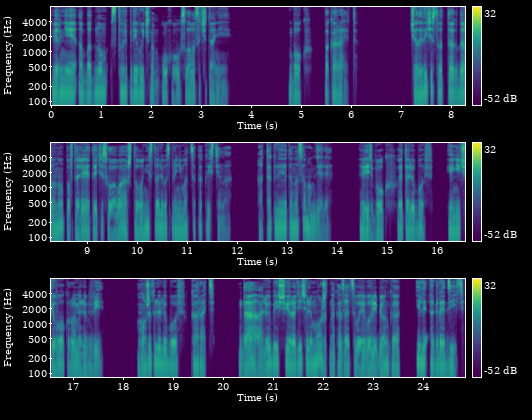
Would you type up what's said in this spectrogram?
вернее, об одном столь привычном уху словосочетании. Бог покарает. Человечество так давно повторяет эти слова, что они стали восприниматься как истина. А так ли это на самом деле? Ведь Бог — это любовь, и ничего, кроме любви. Может ли любовь карать? Да, любящий родитель может наказать своего ребенка или оградить,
